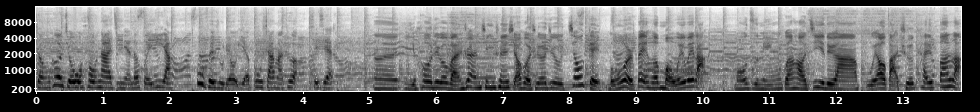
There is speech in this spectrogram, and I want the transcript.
整个九五后那几年的回忆呀，不非主流也不杀马特。谢谢。嗯，以后这个玩转青春小火车就交给某尔贝和某微微啦。某子明管好纪律啊，不要把车开翻了。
